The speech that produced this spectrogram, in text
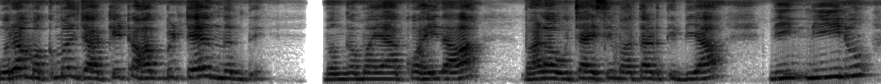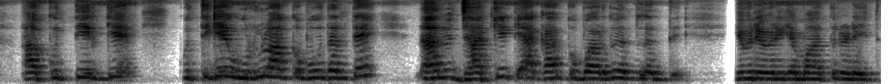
ಪೂರಾ ಮಕ್ಮಲ್ ಜಾಕೆಟ್ ಹಾಕ್ಬಿಟ್ಟೆ ಅಂದಂತೆ. ಮಂಗಮ್ಮ ಯಾಕೋ ಹೈದ ಬಹಳ ಉಚಾಯಿಸಿ ಮಾತಾಡ್ತಿದ್ಯಾ ನೀ, ನೀನು ಆ ಕುತ್ತಿಗೆ ಕುತ್ತಿಗೆ ಉರುಳು ಹಾಕಬಹುದಂತೆ? ನಾನು ಜಾಕೆಟ್ ಯಾಕೆ ಹಾಕಬಾರದು ಅಂದ್ಲಂತೆ. ಇವರಿವರಿಗೆ ಮಾತು ನಡೆಯಿತು.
